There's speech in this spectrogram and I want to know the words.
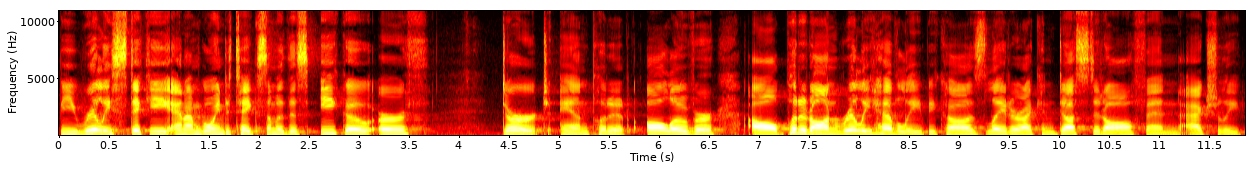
be really sticky and I'm going to take some of this Eco Earth dirt and put it all over. I'll put it on really heavily because later I can dust it off and actually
